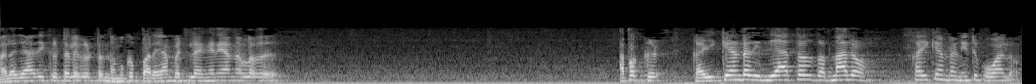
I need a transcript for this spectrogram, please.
പല ജാതി കിട്ടൽ കിട്ടും. നമുക്ക് പറയാൻ പറ്റില്ല എങ്ങനെയാന്നുള്ളത്. അപ്പൊ കഴിക്കേണ്ടതില്ലാത്തത് തന്നാലോ? കഴിക്കണ്ട എണീറ്റ് പോവാലോ?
